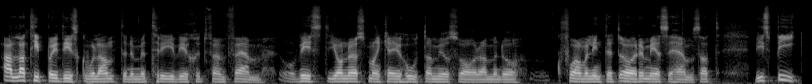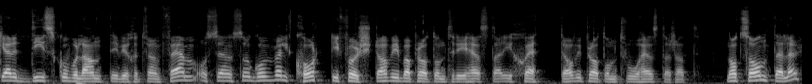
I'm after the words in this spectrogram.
Alla tippar ju discovolanter nummer 3 V755. Och visst, John Östman kan ju hota med att svara men då får han väl inte ett öre med sig hem. Så att vi spikar Disco Volante i V755 och sen så går vi väl kort. I första har vi bara pratat om tre hästar. I sjätte har vi pratat om två hästar. Så att, något sånt eller?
